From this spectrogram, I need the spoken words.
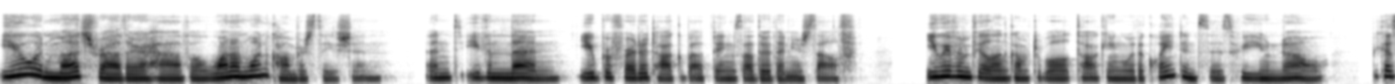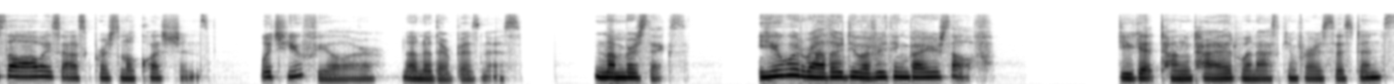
You would much rather have a one-on-one -on -one conversation. And even then, you prefer to talk about things other than yourself. You even feel uncomfortable talking with acquaintances who you know because they'll always ask personal questions which you feel are none of their business. Number six, you would rather do everything by yourself. Do you get tongue-tied when asking for assistance?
